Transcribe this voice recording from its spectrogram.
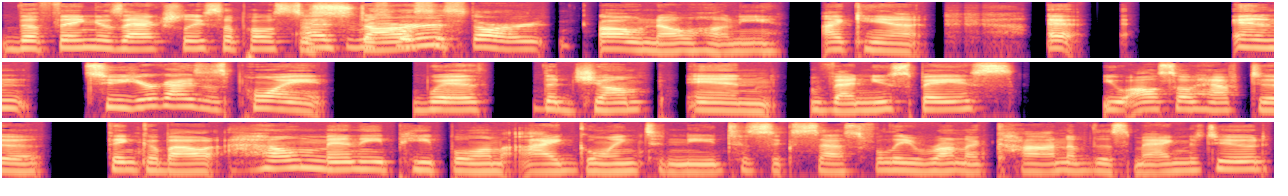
the thing is actually supposed to As start. supposed to start. Oh no, honey, I can't. And to your guys' point with the jump in venue space, you also have to think about how many people am I going to need to successfully run a con of this magnitude?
